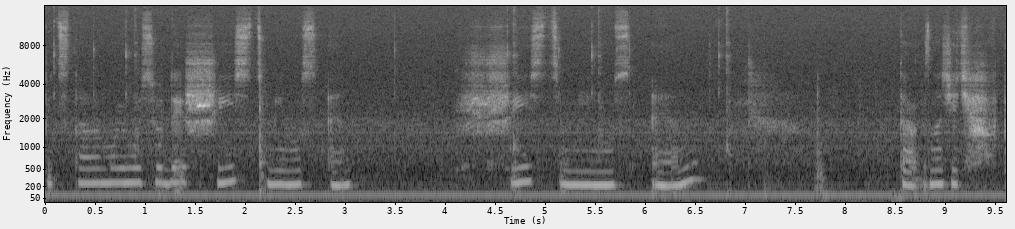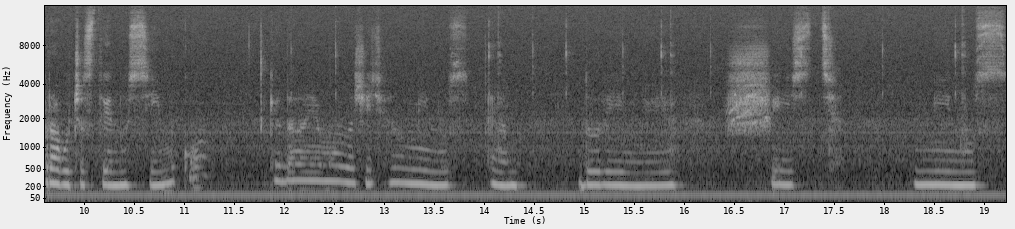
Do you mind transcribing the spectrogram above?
підставимо його сюди, 6 мінус n. 6 мінус n. Так, значить, в праву частину сімку кидаємо, значить, мінус m дорівнює 6 мінус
